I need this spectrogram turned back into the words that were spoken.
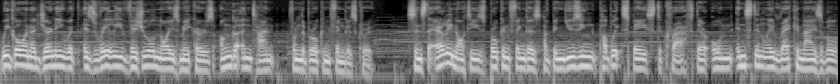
we go on a journey with Israeli visual noisemakers Unga and Tant from the Broken Fingaz crew. Since the early noughties, Broken Fingaz have been using public space to craft their own instantly recognisable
